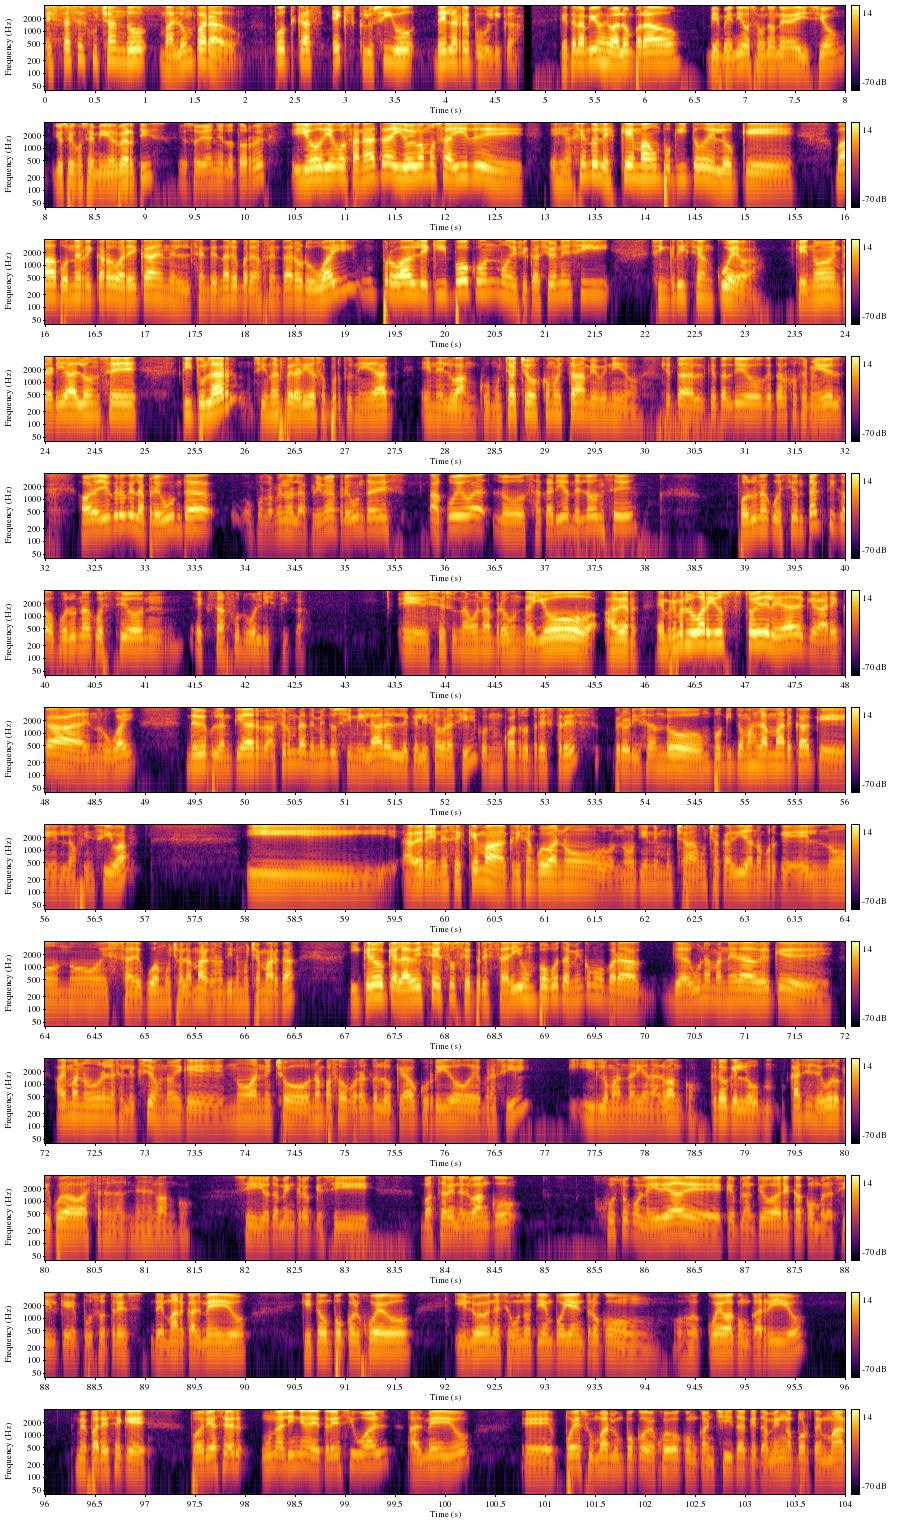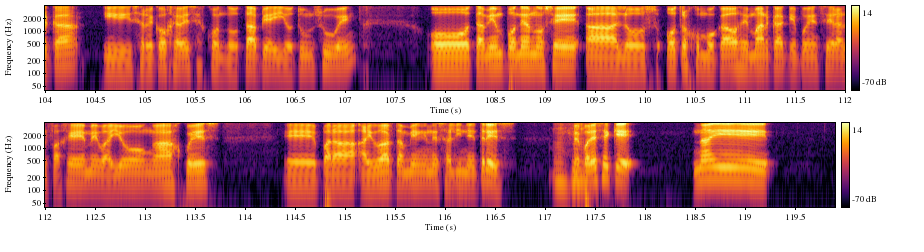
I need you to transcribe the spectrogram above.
Estás escuchando Balón Parado, podcast exclusivo de la República. ¿Qué tal amigos de Balón Parado? Bienvenidos a una nueva edición. Yo soy José Miguel Bertis. Yo soy Ángelo Torres. Y yo, Diego Sanata, y hoy vamos a ir eh, eh, haciendo el esquema un poquito de lo que va a poner Ricardo Vareca en el centenario para enfrentar a Uruguay. Un probable equipo con modificaciones y sin Cristian Cueva, que no entraría al 11 titular, sino esperaría su oportunidad en el banco. Muchachos, ¿cómo están? Bienvenidos. ¿Qué tal? ¿Qué tal Diego? ¿Qué tal José Miguel? Ahora yo creo que la pregunta, o por lo menos la primera pregunta es, ¿a Cueva lo sacarían del 11 por una cuestión táctica o por una cuestión extrafutbolística? Eh, esa es una buena pregunta. Yo, a ver, en primer lugar yo estoy de la idea de que Gareca en Uruguay debe plantear, hacer un planteamiento similar al de que le hizo a Brasil, con un 4-3-3, priorizando un poquito más la marca que la ofensiva. Y a ver, en ese esquema Cristian Cueva no, no tiene mucha, mucha cabida, ¿no? Porque él no, no es adecua mucho a la marca, no tiene mucha marca. Y creo que a la vez eso se prestaría un poco también como para de alguna manera ver que hay mano dura en la selección, ¿no? Y que no han hecho, no han pasado por alto lo que ha ocurrido de Brasil y lo mandarían al banco. Creo que lo casi seguro que Cueva va a estar en, la- en el banco. Sí, yo también creo que sí va a estar en el banco. Justo con la idea de que planteó Gareca con Brasil, que puso tres de marca al medio, quitó un poco el juego y luego en el segundo tiempo ya entró con Cueva, con Carrillo. Me parece que podría ser una línea de tres igual al medio. eh, puede sumarle un poco de juego con Canchita, que también aporta en marca y se recoge a veces cuando Tapia y Otún suben. O también poner, no sé, a los otros convocados de marca que pueden ser Alfa Geme, Bayón, Ascuez, eh, para ayudar también en esa línea 3. Me parece que nadie,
